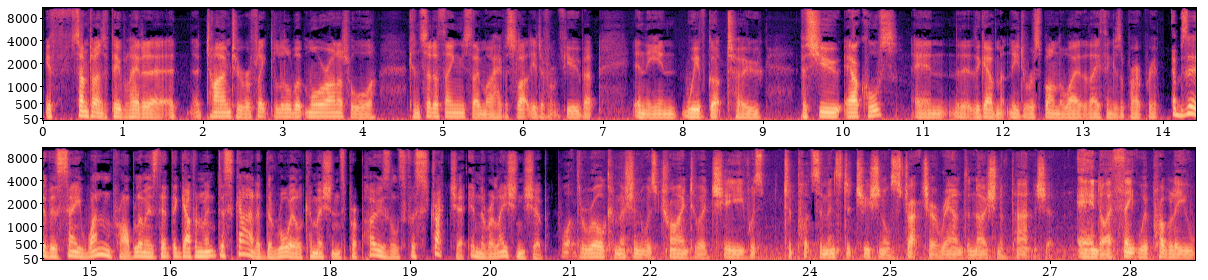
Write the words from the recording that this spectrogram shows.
If sometimes if people had a, a, a time to reflect a little bit more on it or consider things, they might have a slightly different view. But in the end, we've got to pursue our course and the, the, government need to respond the way that they think is appropriate. Observers say one problem is that the government discarded the Royal Commission's proposals for structure in the relationship. What the Royal Commission was trying to achieve was to put some institutional structure around the notion of partnership. And I think we're probably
